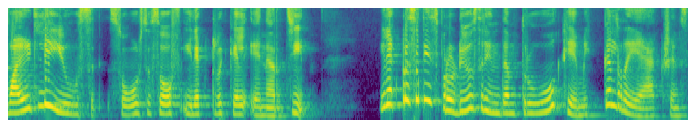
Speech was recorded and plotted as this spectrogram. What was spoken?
widely used sources of electrical energy electricity is produced in them through chemical reactions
